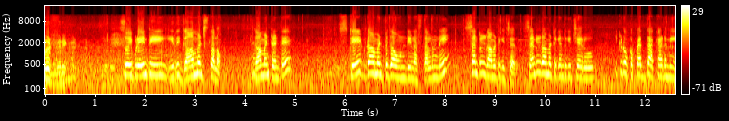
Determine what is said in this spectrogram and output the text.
good very good so ఇప్పుడు ఏంటి? ఇది గవర్నమెంట్ స్థలం. గవర్నమెంట్ అంటే స్టేట్ గవర్నమెంట్గా ఉండిన స్థలంని సెంట్రల్ గవర్నమెంట్కి ఇచ్చారు. సెంట్రల్ గవర్నమెంట్కి ఎందుకు ఇచ్చారు? ఇక్కడ ఒక పెద్ద అకాడమీ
